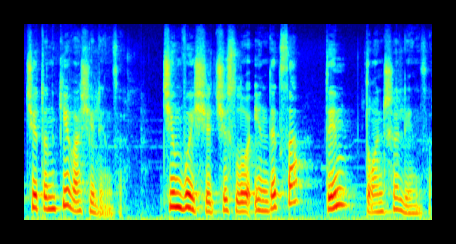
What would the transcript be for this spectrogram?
чи тонкі ваші лінзи. Чим вище число індекса, тим тоньша лінза.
